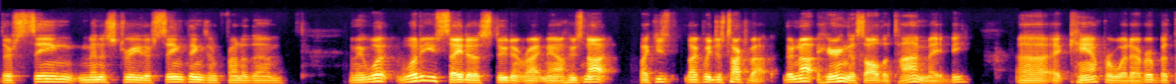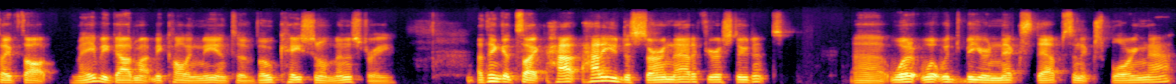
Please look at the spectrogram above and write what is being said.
they're seeing ministry they're seeing things in front of them. I mean what what do you say to a student right now who's not like you like we just talked about they're not hearing this all the time maybe uh, at camp or whatever but they've thought maybe god might be calling me into vocational ministry I think it's like how how do you discern that if you're a student? Uh, what what would be your next steps in exploring that?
